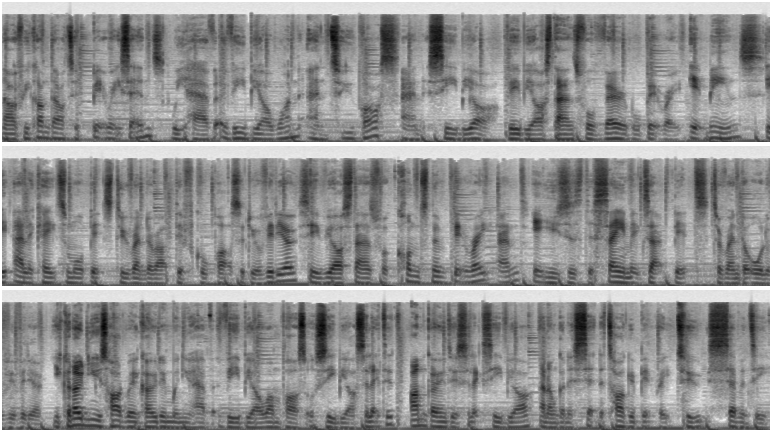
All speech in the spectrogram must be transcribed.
now, if we come down to bitrate settings, we have VBR1 and 2 pass and CBR. VBR stands for variable bitrate. It means it allocates more bits to render out difficult parts of your video. CBR stands for constant bitrate and it uses the same exact bits to render all of your video. You can only use hardware encoding when you have VBR1 pass or CBR selected. I'm going to select CBR and I'm going to set the target bitrate to 70.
